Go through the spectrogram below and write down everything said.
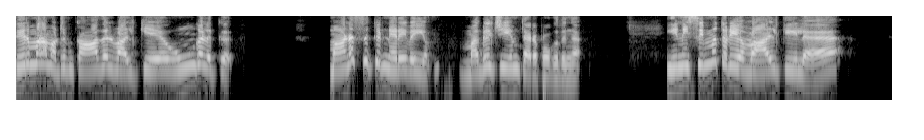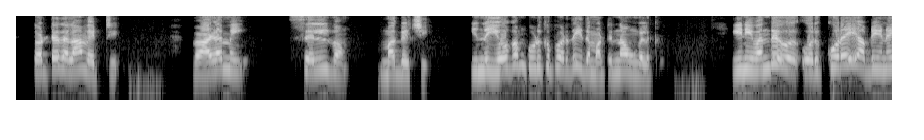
திருமணம் மற்றும் காதல் வாழ்க்கையே உங்களுக்கு மனசுக்கு நிறைவையும் மகிழ்ச்சியும் தரப்போகுதுங்க இனி சிம்மத்துடைய வாழ்க்கையில தொட்டதெல்லாம் வெற்றி வளமை செல்வம் மகிழ்ச்சி. இந்த யோகம் கொடுக்க போறது இதை மட்டும்தான் உங்களுக்கு. இனி வந்து ஒரு குறை அப்படின்னு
